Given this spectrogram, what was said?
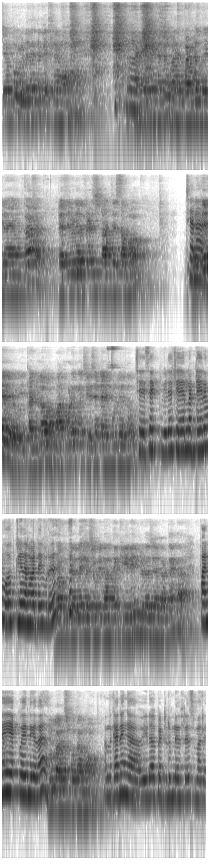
చెప్పు వీడియోలు అయితే పెట్టలేము పండుగ పోయినాక పెద్ద వీడియో ఫ్రెండ్స్ స్టార్ట్ చేస్తాము. చేసే టైం కూడా లేదు. చేసే వీడియో చేయాలంటేనే ఓపిక లేదనమాట ఇప్పుడు. పని ఎక్కువైంది కదా. అందుకని ఇంకా వీడియో పెట్టడం లేదు ఫ్రెండ్స్ మరి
